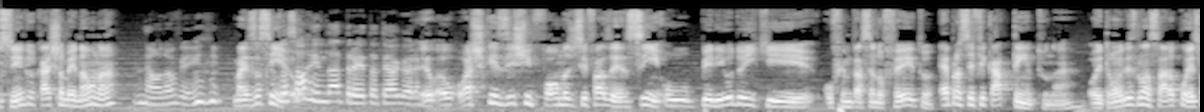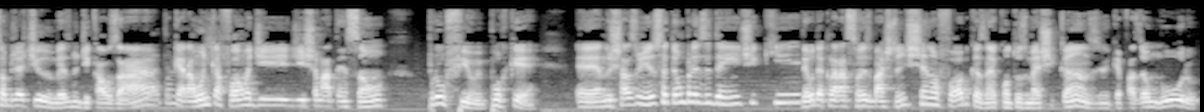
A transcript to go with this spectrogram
5, o Caixa também não, né? Não, não vi. Mas assim. Tô só eu- rindo da treta até agora. Eu, eu acho que existem formas de se fazer. Sim, o período em que o filme está sendo feito é para você ficar atento, né? Ou então eles lançaram com esse objetivo mesmo de causar, Exatamente. porque era a única forma de, de chamar atenção pro filme. Por quê? É, nos Estados Unidos você tem um presidente que deu declarações bastante xenofóbicas, né, contra os mexicanos, ele quer fazer um muro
